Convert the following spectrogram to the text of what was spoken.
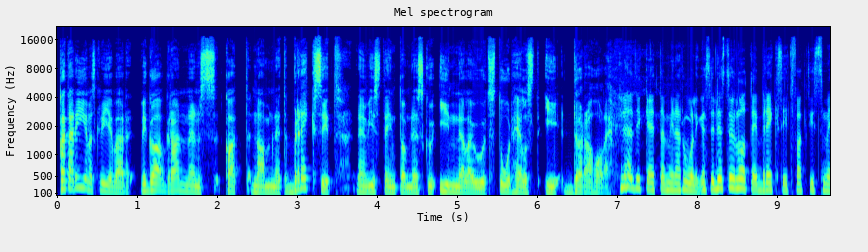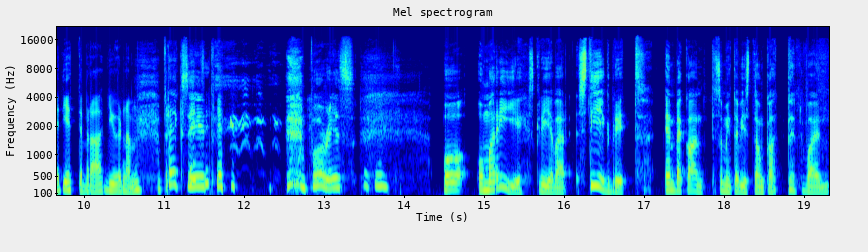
Katarina skriver, vi gav grannens katt namnet Brexit. Den visste inte om den skulle in eller ut, stod helst i dörrahålet. Det här tycker jag är ett av mina roligaste. Det låter Brexit faktiskt som ett jättebra djurnamn. Brexit! Boris! Och, och Marie skriver Stig-Britt, en bekant som inte visste om katten var en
